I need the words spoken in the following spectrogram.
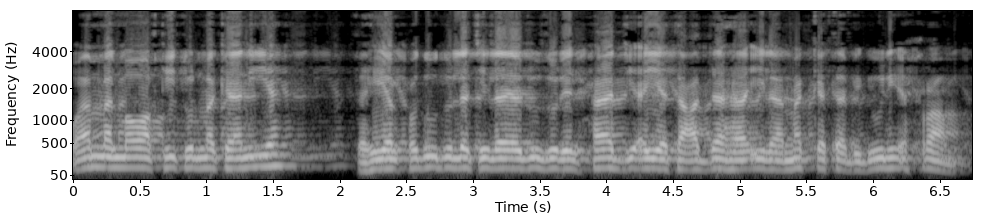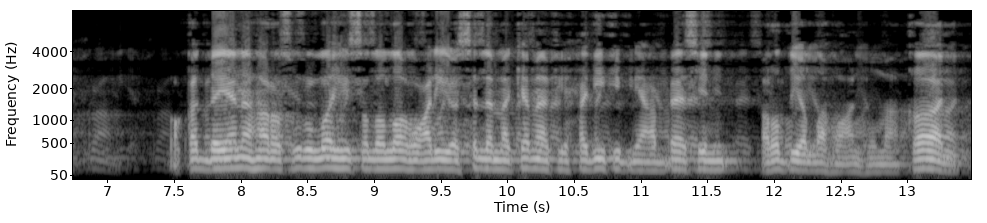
وأما المواقيت المكانية فهي الحدود التي لا يجوز للحاج أن يتعداها إلى مكة بدون إحرام. وقد بينها رسول الله صلى الله عليه وسلم كما في حديث ابن عباس رضي الله عنهما. قال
